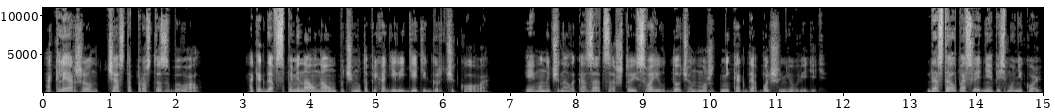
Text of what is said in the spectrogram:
А Клер же он часто просто забывал. А когда вспоминал, на ум почему-то приходили дети Горчакова, и ему начинало казаться, что и свою дочь он может никогда больше не увидеть. Достал последнее письмо Николь.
